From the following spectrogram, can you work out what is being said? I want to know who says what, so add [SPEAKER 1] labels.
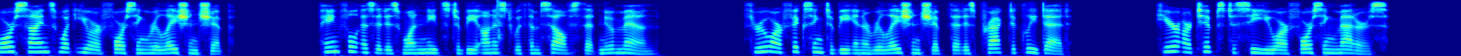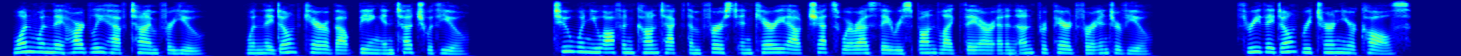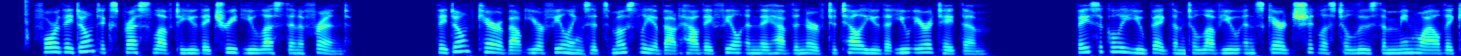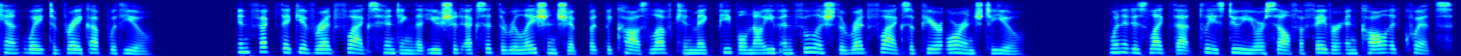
[SPEAKER 1] 4 signs what you're forcing relationship. Painful as it is one needs to be honest with themselves that new man. Through are fixing to be in a relationship that is practically dead. Here are tips to see you are forcing matters. 1. When they hardly have time for you, when they don't care about being in touch with you. 2. When you often contact them first and carry out chats whereas they respond like they are at an unprepared for interview. 3. They don't return your calls. 4. They don't express love to you they treat you less than a friend. They don't care about your feelings it's mostly about how they feel and they have the nerve to tell you that you irritate them. Basically you beg them to love you and scared shitless to lose them meanwhile they can't wait to break up with you. In fact they give red flags hinting that you should exit the relationship but because love can make people naive and foolish the red flags appear orange to you. When it is like that please do yourself a favor and call it quits.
